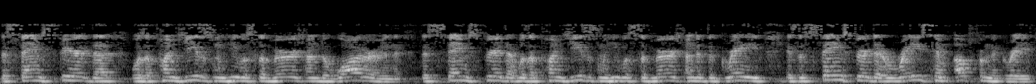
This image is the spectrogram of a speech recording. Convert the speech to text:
The same spirit that was upon Jesus when he was submerged under water, and the same spirit that was upon Jesus when he was submerged under the grave is the same spirit that raised him up from the grave.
